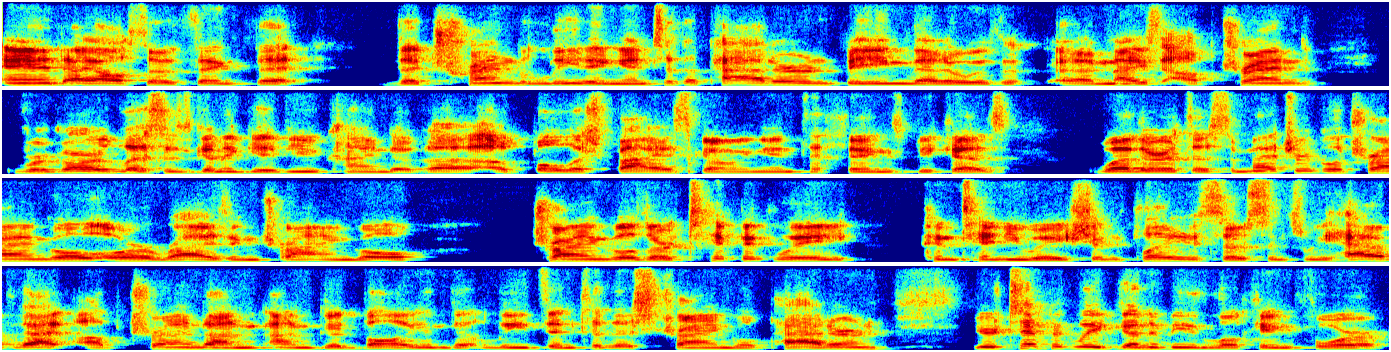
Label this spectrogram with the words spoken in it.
And I also think that the trend leading into the pattern being that it was a, a nice uptrend, regardless is going to give you kind of a, a, bullish bias going into things because whether it's a symmetrical triangle or a rising triangle, triangles are typically continuation plays. So since we have that uptrend on, on good volume that leads into this triangle pattern, you're typically going to be looking for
